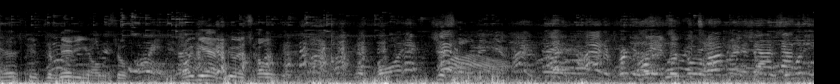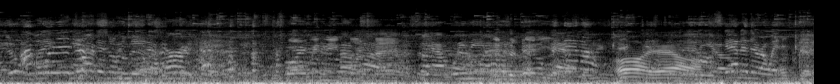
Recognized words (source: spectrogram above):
And in this. is the video, so all you have to do is hold it. Just hold it. We were talking about how late that we hurricane. Well, we need one now. Yeah, we need. It's a video. Oh, yeah. Stand in there and. Okay.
